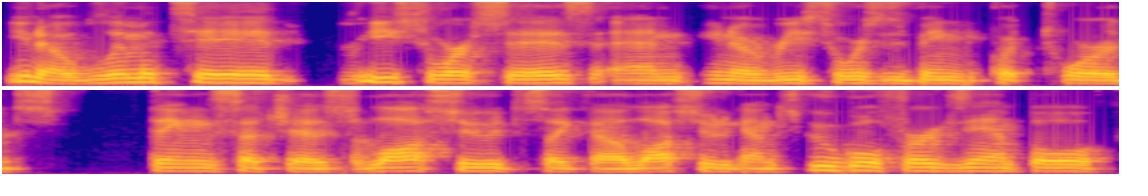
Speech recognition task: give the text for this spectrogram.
you know limited resources and you know resources being put towards things such as lawsuits like a lawsuit against google for example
